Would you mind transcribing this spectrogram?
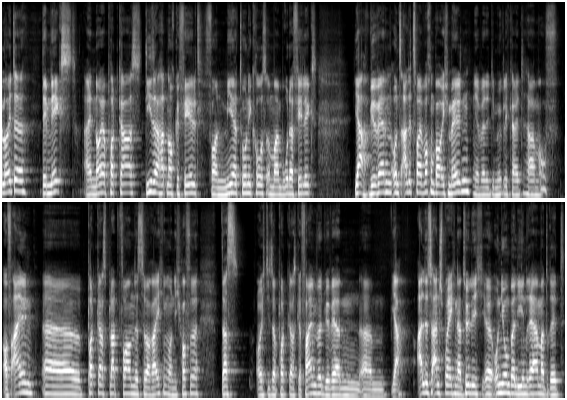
Leute, demnächst ein neuer Podcast. Dieser hat noch gefehlt von mir, Toni Kroos und meinem Bruder Felix. Ja, wir werden uns alle zwei Wochen bei euch melden. Ihr werdet die Möglichkeit haben, auf, auf allen äh, Podcast-Plattformen das zu erreichen. Und ich hoffe, dass euch dieser Podcast gefallen wird. Wir werden ähm, ja alles ansprechen. Natürlich äh, Union Berlin, Real Madrid.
